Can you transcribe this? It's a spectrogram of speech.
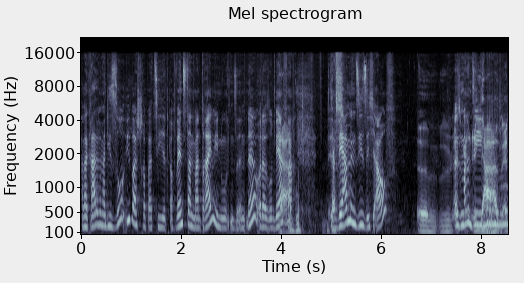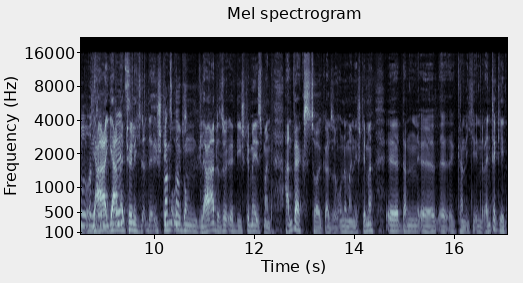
Aber gerade wenn man die so überstrapaziert, auch wenn es dann mal drei Minuten sind, ne? oder so mehrfach, gut, äh, das- wärmen Sie sich auf? Also machen Sie ja, und äh, so ja, ein ja, natürlich. äh, Stimmübungen, klar. Äh, die Stimme ist mein Handwerkszeug. Also ohne meine Stimme, äh, dann äh, äh, kann ich in Rente gehen.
